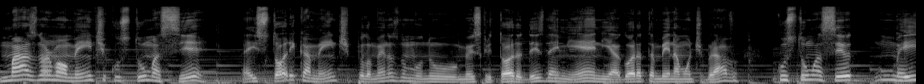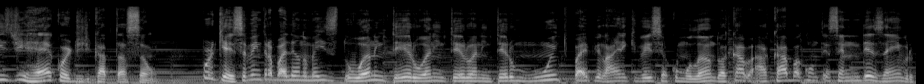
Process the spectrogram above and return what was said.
Mas normalmente costuma ser, né, historicamente, pelo menos no, no meu escritório, desde a MN e agora também na Monte Bravo, costuma ser um mês de recorde de captação. Por quê? Você vem trabalhando o mês do ano inteiro, o ano inteiro, o ano inteiro, muito pipeline que veio se acumulando, acaba, acaba acontecendo em dezembro.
